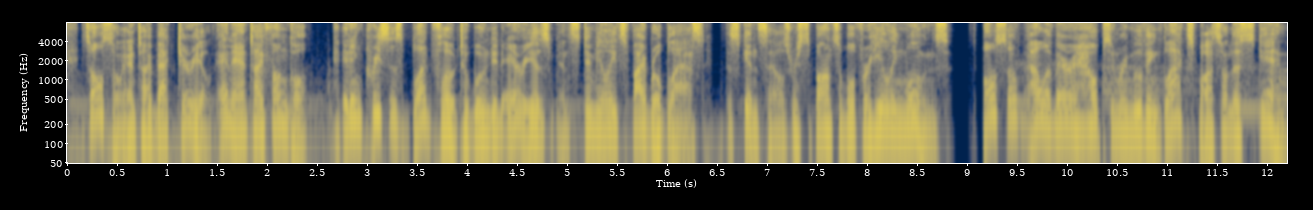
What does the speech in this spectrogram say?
It's also antibacterial and antifungal. It increases blood flow to wounded areas and stimulates fibroblasts, the skin cells responsible for healing wounds. Also, aloe vera helps in removing black spots on the skin.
